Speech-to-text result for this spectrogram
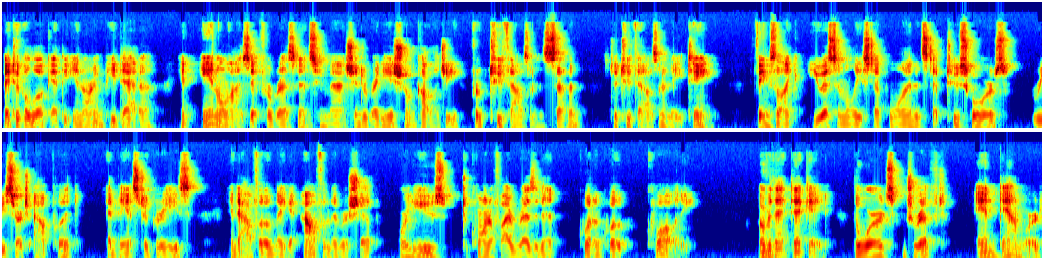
They took a look at the NRMP data and analyzed it for residents who matched into radiation oncology from 2007 to 2018. Things like USMLE Step 1 and Step 2 scores, research output, advanced degrees, and alpha omega alpha membership were used to quantify resident quote unquote quality. Over that decade, the words drift and downward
